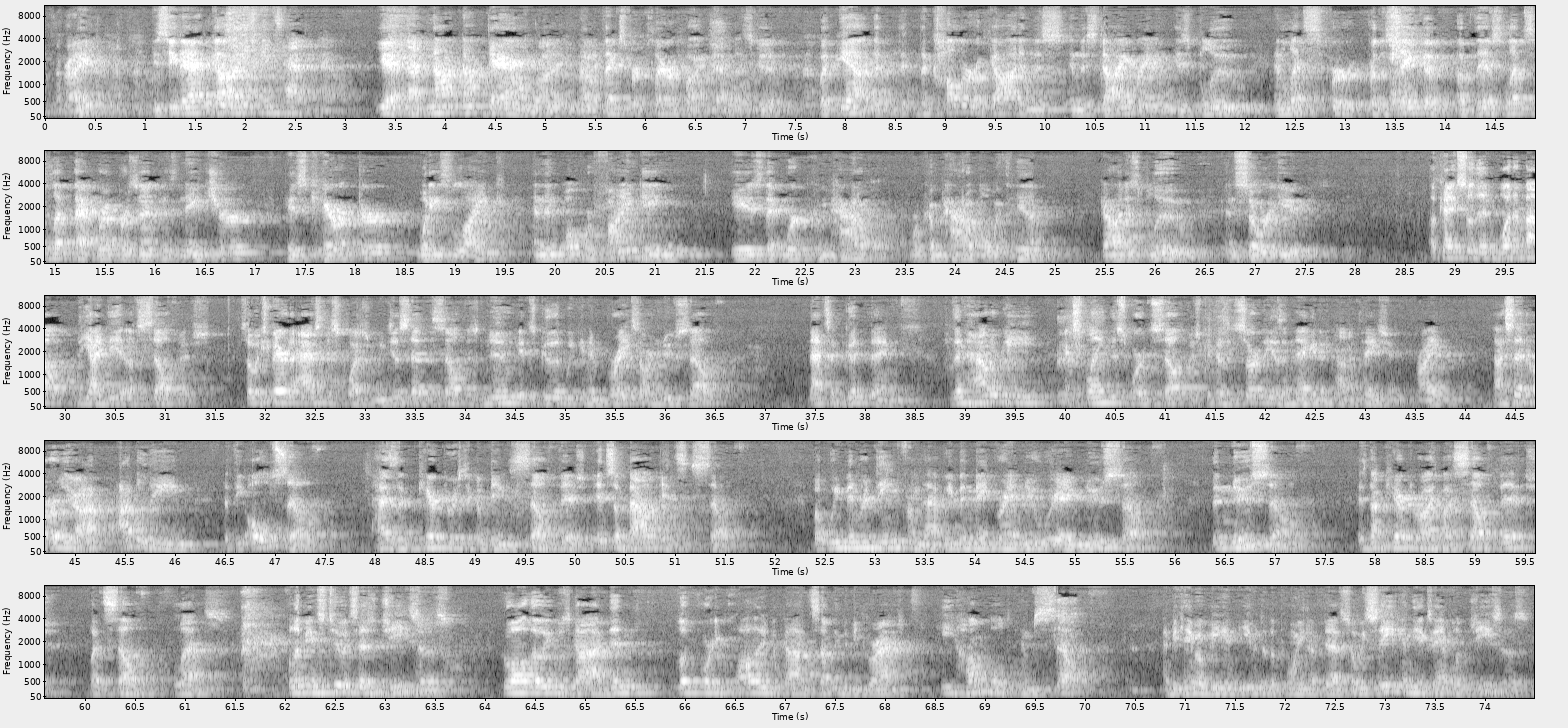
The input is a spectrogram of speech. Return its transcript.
Right? You see that? God means happy now. Yeah, not not, not down. Right. No, thanks for clarifying that. That's good. But yeah, the, the, the, color of God in this in this diagram is blue. And let's, for, for the sake of, of this, let's let that represent his nature, his character, what he's like. And then what we're finding is that we're compatible. We're compatible with him. God is blue, and so are you. Okay, so then what about the idea of selfish? So it's fair to ask this question. We just said the self is new, it's good, we can embrace our new self that's a good thing, then how do we explain this word selfish? Because it certainly is a negative connotation, right? I said earlier, I, I believe that the old self has the characteristic of being selfish. It's about itself. But we've been redeemed from that. We've been made brand new. We're a new self. The new self is not characterized by selfish, but selfless. Philippians 2, it says, Jesus, who although he was God, didn't look for equality with God something to be grasped. He humbled himself and became obedient even to the point of death. So we see in the example of Jesus,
